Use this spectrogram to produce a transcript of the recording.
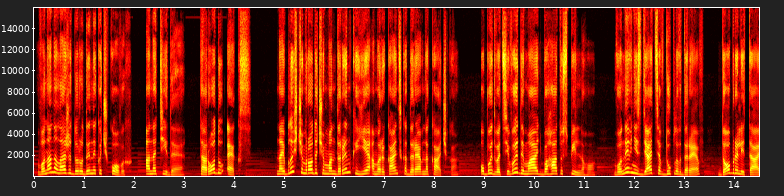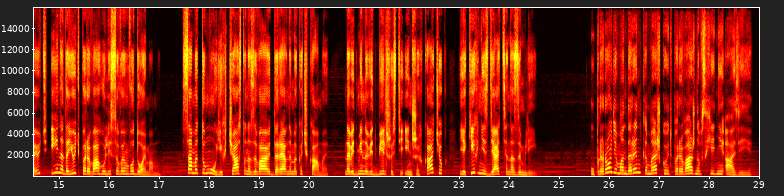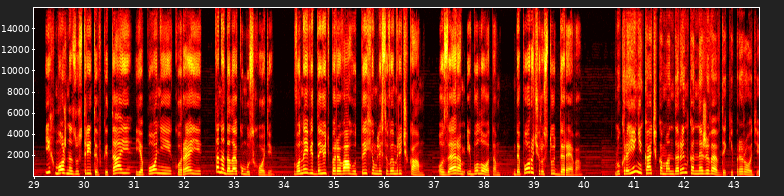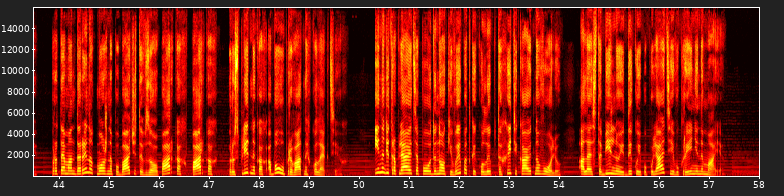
Вона належить до родини качкових анатідеє та роду екс. Найближчим родичем мандаринки є американська деревна качка. Обидва ці види мають багато спільного. Вони гніздяться в дуплах дерев, добре літають і надають перевагу лісовим водоймам. Саме тому їх часто називають деревними качками, на відміну від більшості інших качок, які гніздяться на землі. У природі мандаринки мешкають переважно в Східній Азії. Їх можна зустріти в Китаї, Японії, Кореї та на Далекому Сході. Вони віддають перевагу тихим лісовим річкам, озерам і болотам, де поруч ростуть дерева. В Україні качка мандаринка не живе в дикій природі, проте мандаринок можна побачити в зоопарках, парках, розплідниках або у приватних колекціях. Іноді трапляються поодинокі випадки, коли птахи тікають на волю, але стабільної дикої популяції в Україні немає.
